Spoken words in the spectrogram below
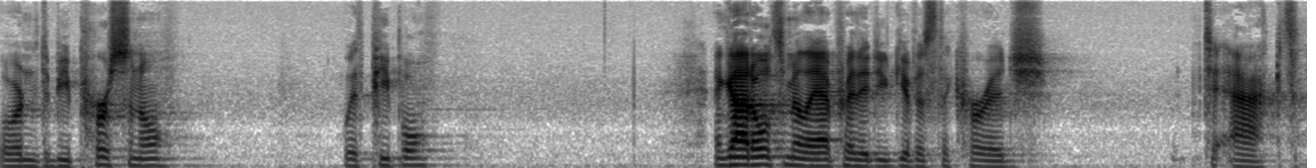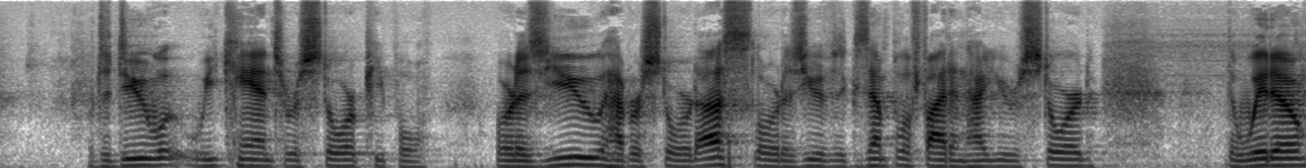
Lord, and to be personal with people. And God, ultimately, I pray that you give us the courage to act or to do what we can to restore people. Lord, as you have restored us, Lord, as you have exemplified in how you restored the widow.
